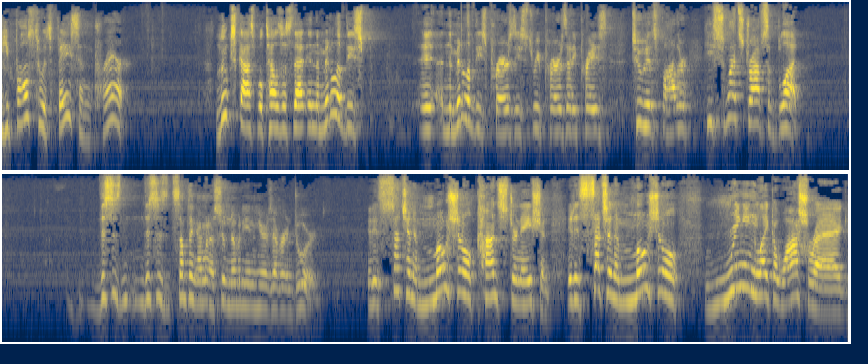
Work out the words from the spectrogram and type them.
he falls to his face in prayer. Luke's gospel tells us that in the middle of these eh, in the middle of these prayers, these three prayers that he prays to his father, he sweats drops of blood. This is this is something I'm going to assume nobody in here has ever endured. It is such an emotional consternation. It is such an emotional wringing like a wash rag.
